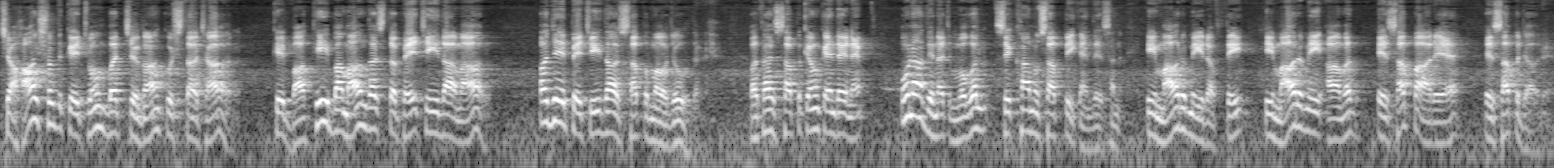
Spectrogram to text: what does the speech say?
ਚਾਹ ਸ਼ੁੱਧ ਕੇ ਚੋਂ ਬੱਚ ਗਾਂ ਕੁਸ਼ਤਾ ਚਾਰ। ਕਿ ਬਾਕੀ ਬਮਾਂਦਸਤ ਪੇਚੀਦਾ ਮਾਰ। ਅਜੇ ਪੇਚੀਦਾ ਸੱਪ ਮੌਜੂਦ ਹੈ। ਪਤਾ ਹੈ ਸੱਪ ਕਿਉਂ ਕਹਿੰਦੇ ਨੇ? ਉਹਨਾਂ ਦਿਨਾਂ ਚ ਮੁਗਲ ਸਿੱਖਾਂ ਨੂੰ ਸੱਪ ਹੀ ਕਹਿੰਦੇ ਸਨ। ਇਹ ਮਾਰ ਮੀ ਰਫਤੇ ਇਹ ਮਾਰ ਮੀ ਆਮਦ, ਇਹ ਸੱਪ ਆ ਰਿਹਾ ਹੈ, ਇਹ ਸੱਪ ਜਾ ਰਿਹਾ ਹੈ।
